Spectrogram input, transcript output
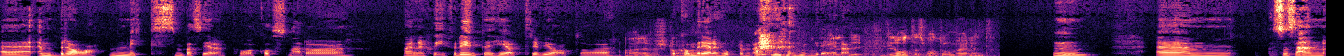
eh, en bra mix baserad på kostnad och, och energi. För det är inte helt trivialt att, Ja, kombinera ihop de där grejerna. Det, det låter smått omöjligt. Mm. Ehm, så sen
